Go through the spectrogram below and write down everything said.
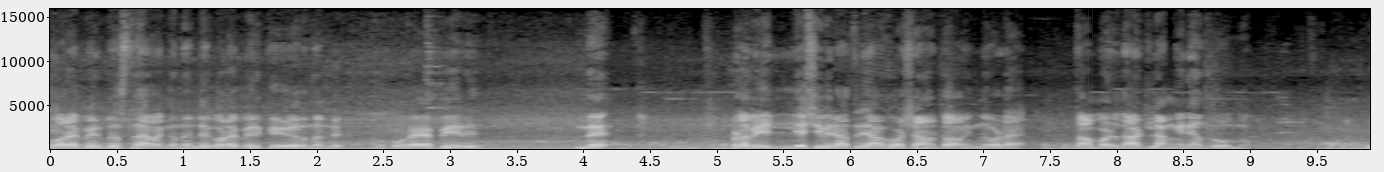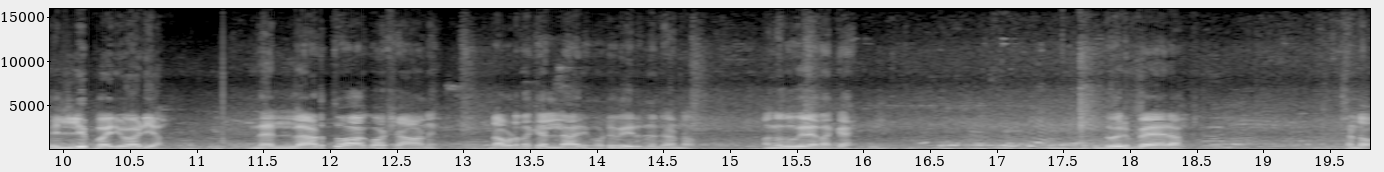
കുറേ പേര് ബസ്സിന് ഇറങ്ങുന്നുണ്ട് കുറേ പേര് കയറുന്നുണ്ട് അപ്പോൾ കുറേ പേര് ഇന്ന് ഇവിടെ വലിയ ശിവരാത്രി ആഘോഷമാണ് കേട്ടോ ഇന്ന് ഇവിടെ തമിഴ്നാട്ടിൽ അങ്ങനെയാന്ന് തോന്നുന്നു. വലിയ പരിപാടിയാണ് ഇന്ന് എല്ലായിടത്തും ആഘോഷമാണ്. അവിടെ നിന്നൊക്കെ എല്ലാവരും ഇങ്ങോട്ട് വരുന്നുണ്ട് കണ്ടോ? അങ്ങ് ദൂരെ നിന്നൊക്കെ എന്തോരും പേരാ. കണ്ടോ?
